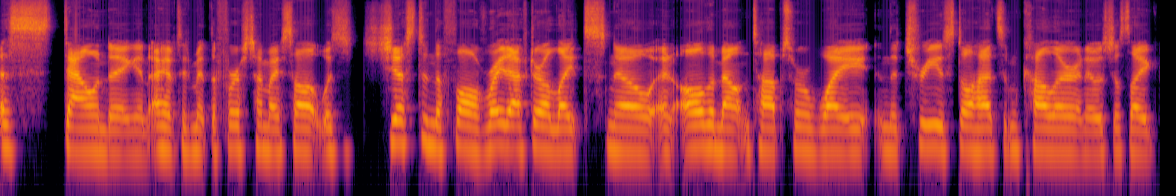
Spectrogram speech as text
astounding. And I have to admit, the first time I saw it was just in the fall, right after a light snow, and all the mountaintops were white and the trees still had some color. And it was just like,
